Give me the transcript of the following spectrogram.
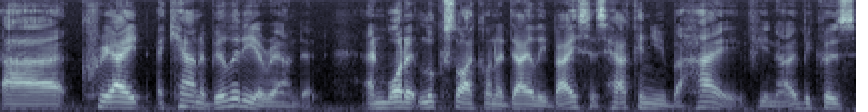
uh, create accountability around it and what it looks like on a daily basis. How can you behave? You know, because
